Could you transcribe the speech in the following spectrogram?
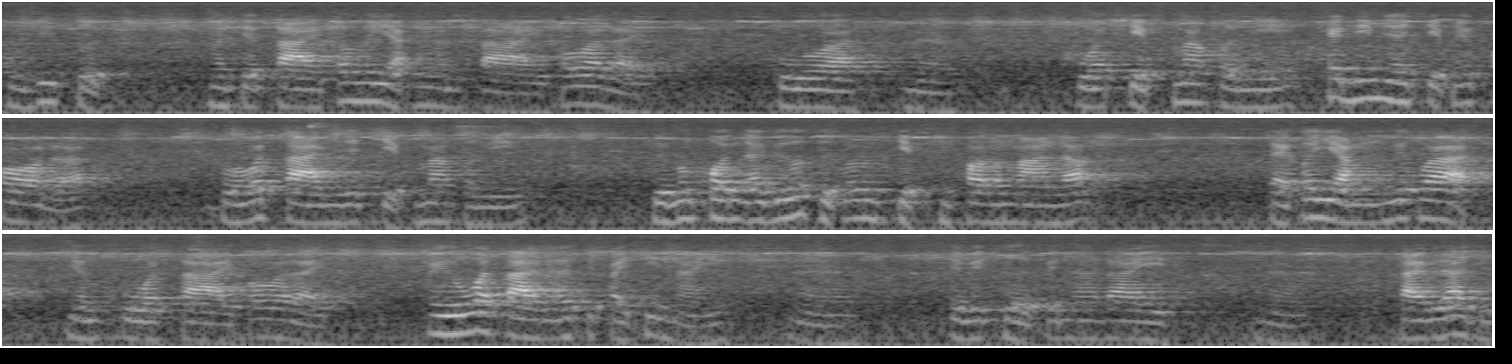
ถึงที่สุด มันจะตายก็ไม่อยากให้มันตาย เพราะว่าอะไรกลัวนะกลัวเจ็บมากกว่านี้ แค่นี้มันยังเจ็บไม่พอเหรอกลัวว่าตายมันจะเจ็บมากกว่านี้ หรือบางคนอาจจะรู้สึกว่ามันเจ็บทรมานแล้ว แต่ก็ยังเรียกว่า ยังกลัวตายเพราะอะไร ไม่รู้ว่าตายแล้วจะไปที่ไหนจะไปเกิดเป็นอะไรตายไปแล้วจะ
